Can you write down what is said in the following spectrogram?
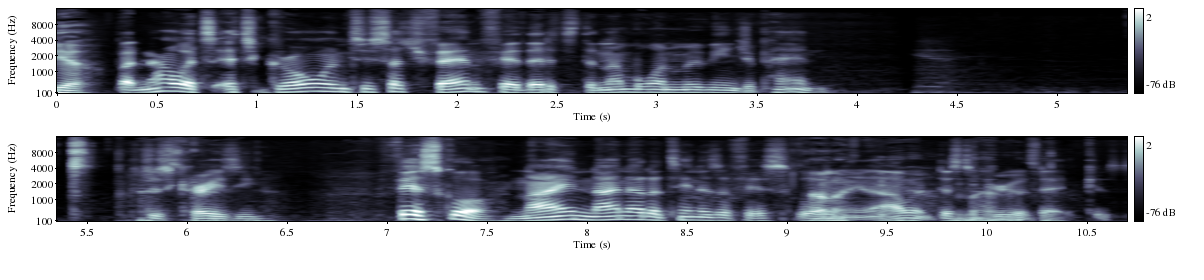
yeah. but now it's it's grown to such fanfare that it's the number one movie in Japan, which is That's crazy. Fair score. Nine nine out of ten is a fair score. I, like mean, it, I yeah. wouldn't disagree with that because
